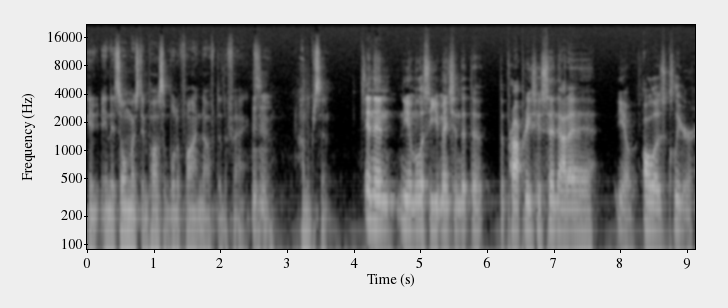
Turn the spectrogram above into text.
and, and it's almost impossible to find after the fact. So, Mhm. hundred percent. And then, you know, Melissa, you mentioned that the, the properties who send out a, you know, all is clear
